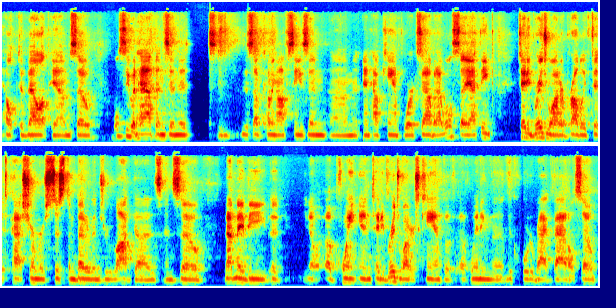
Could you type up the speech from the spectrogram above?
help develop him. So, we'll see what happens in this this upcoming offseason um, and how camp works out. But I will say, I think Teddy Bridgewater probably fits Pat Shurmur's system better than Drew Lock does. And so that may be uh, you know a point in Teddy Bridgewater's camp of, of winning the, the quarterback battle. So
